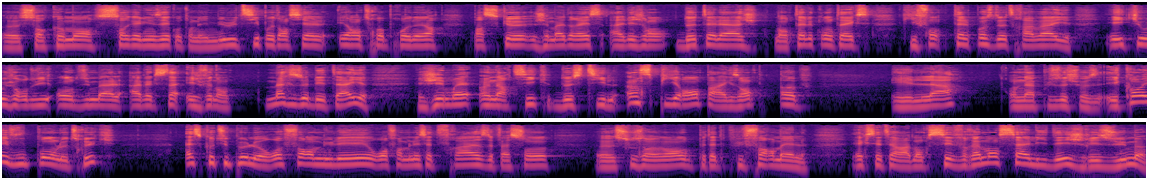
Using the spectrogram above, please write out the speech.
euh, sur comment s'organiser quand on est multipotentiel et entrepreneur, parce que je m'adresse à des gens de tel âge, dans tel contexte, qui font tel poste de travail et qui aujourd'hui ont du mal avec ça, et je vais dans max de détails, j'aimerais un article de style inspirant, par exemple, hop. Et là, on a plus de choses. Et quand il vous pond le truc, est-ce que tu peux le reformuler ou reformuler cette phrase de façon euh, sous un angle peut-être plus formel, etc. Donc c'est vraiment ça l'idée, je résume,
